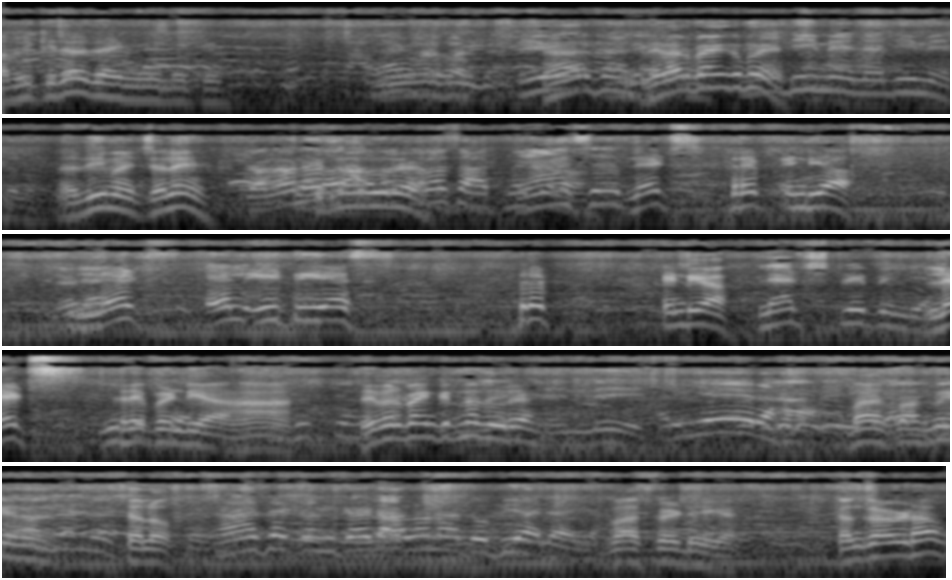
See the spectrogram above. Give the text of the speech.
अभी किधर जाएँगे लेके हाँ? रिवर बैंक में? नदी में नदी में। नदी में चले। कितना दूर है? यहाँ से let's trip India let's L E T S trip India let's trip India let's trip India हाँ। रिवर बैंक कितना दूर है? ये रहा। बस पास में ना चलो। यहाँ से कंकर डालो ना तो भी आ जाएगा। बस फिर ठीक है। कंकड़ उठाओ।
